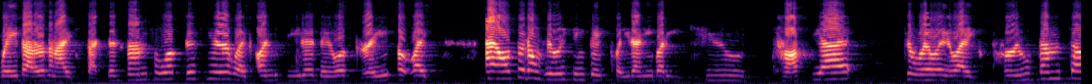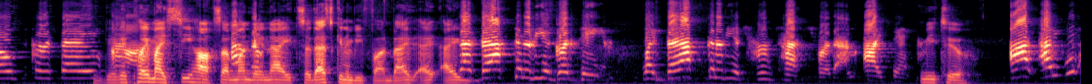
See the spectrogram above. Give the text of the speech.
way better than I expected them to look this year. Like undefeated, they look great, but like I also don't really think they've played anybody too tough yet to really like prove themselves per se. Yeah, they Um, play my Seahawks on Monday night, so that's going to be fun. But I, I, I that that's gonna be a good game. Like that's gonna be a true test for them. I think. me too. I, I would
